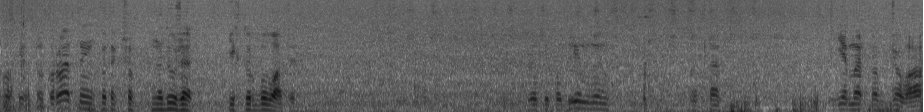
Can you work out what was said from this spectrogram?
Трохи акуратненько, так щоб не дуже їх турбувати. Трохи подимлюємо. Ось так. Є мертва бджола.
